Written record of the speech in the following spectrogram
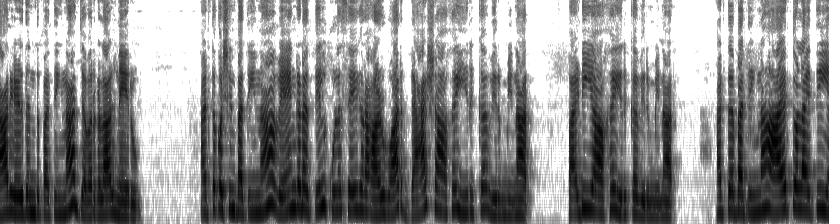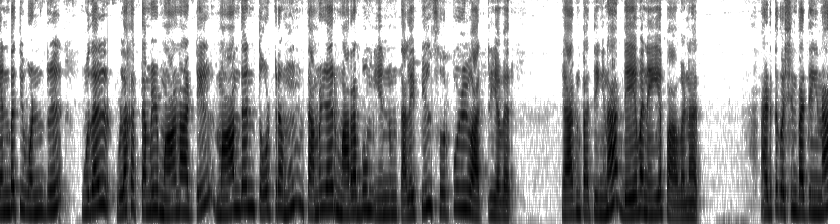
யார் எழுதுனது பார்த்தீங்கன்னா ஜவஹர்லால் நேரு. அடுத்த கொஷின் பார்த்தீங்கன்னா வேங்கடத்தில் குலசேகர ஆழ்வார் டேஷாக இருக்க விரும்பினார். படியாக இருக்க விரும்பினார். அடுத்து பார்த்தீங்கன்னா ஆயிரத்தி தொள்ளாயிரத்தி எண்பத்தி ஒன்று முதல் உலகத்தமிழ் மாநாட்டில் மாந்தன் தோற்றமும் தமிழர் மரபும் என்னும் தலைப்பில் சொற்பொழிவு ஆற்றியவர் யாருன்னு பார்த்தீங்கன்னா தேவநேய பாவனர். அடுத்த கொஷின் பார்த்தீங்கன்னா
